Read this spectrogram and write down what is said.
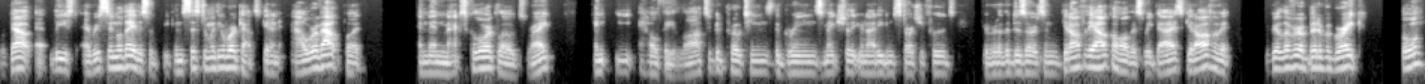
work out at least every single day. This would be consistent with your workouts. Get an hour of output and then max caloric loads, right? and eat healthy. Lots of good proteins, the greens. Make sure that you're not eating starchy foods. Get rid of the desserts and get off of the alcohol this week, guys. Get off of it. Give your liver a bit of a break. Cool.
